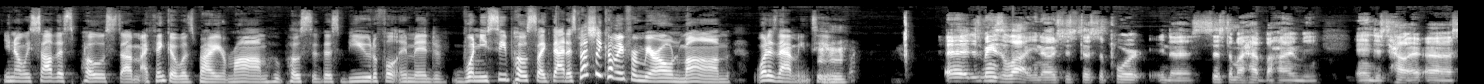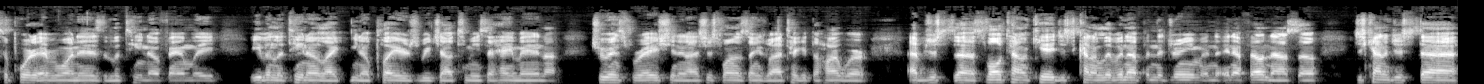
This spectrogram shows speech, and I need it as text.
You know, we saw this post. Um, I think it was by your mom who posted this beautiful image. When you see posts like that, especially coming from your own mom, what does that mean to you? Mhm. Uh, it just means a lot, you know. It's just the support in the system I have behind me, and just how uh, supportive everyone is. The Latino family, even Latino like you know players reach out to me and say, "Hey, man, uh, true inspiration." And it's just one of those things where I take it to heart. Where I'm just a small town kid, just kind of living up in the dream in the NFL now. So just kind of just uh,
